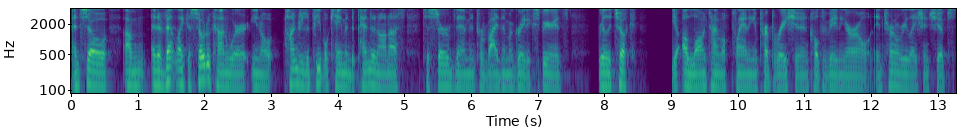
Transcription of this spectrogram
And so, um, an event like ASOTU CON, where you know hundreds of people came and depended on us to serve them and provide them a great experience, really took a long time of planning and preparation and cultivating our own internal relationships,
